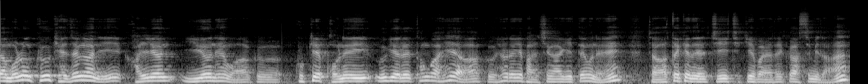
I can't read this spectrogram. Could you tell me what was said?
자, 물론 그 개정안이 관련 위원회와 그 국회 본회의 의결을 통과해야 그 효력이 발생하기 때문에 자, 어떻게 될지 지켜봐야 될 것 같습니다.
